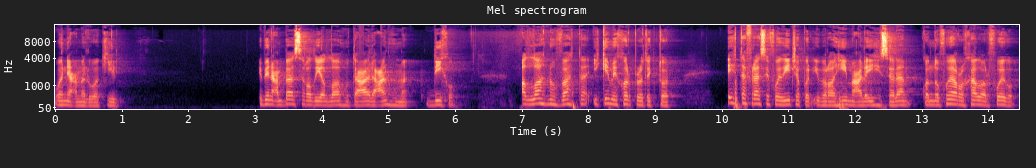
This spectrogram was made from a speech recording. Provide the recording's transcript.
ونعم الوكيل. Ibn Abbas anhuma dijo, Allah nos basta y qué mejor protector. Esta frase fue dicha por Ibrahim alayhi salam cuando fue arrojado al fuego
